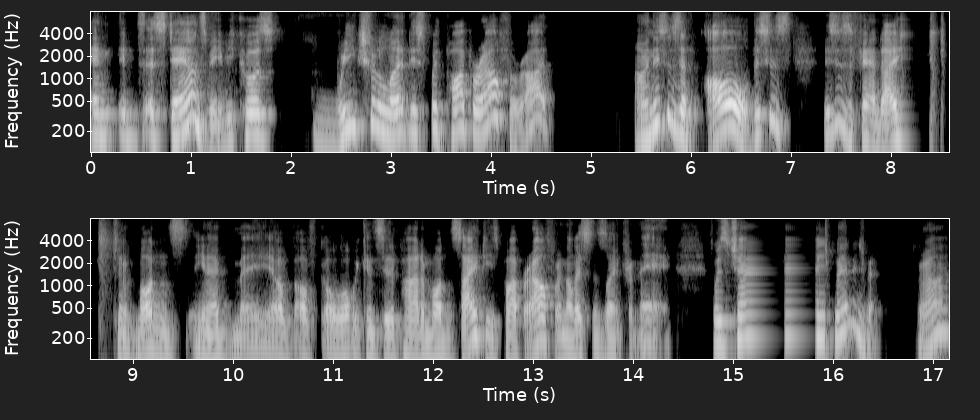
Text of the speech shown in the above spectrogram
and it astounds me because we should have learnt this with Piper Alpha, right? I mean, this is an old. This is this is a foundation of modern, you know, of, of, of what we consider part of modern safety is Piper Alpha, and the lessons learned from there was change management, right?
